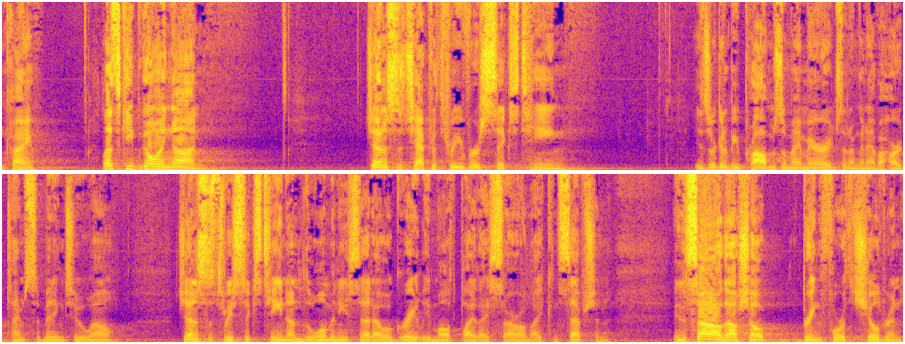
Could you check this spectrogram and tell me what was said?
Okay? Let's keep going on. Genesis chapter 3, verse 16. Is there going to be problems in my marriage that I'm going to have a hard time submitting to? Well, Genesis 3:16, unto the woman he said, I will greatly multiply thy sorrow and thy conception. In sorrow thou shalt bring forth children.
